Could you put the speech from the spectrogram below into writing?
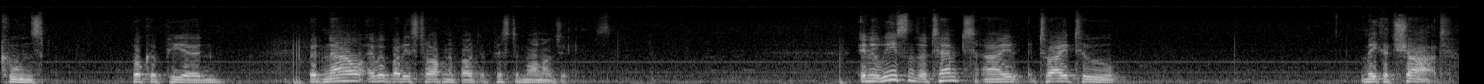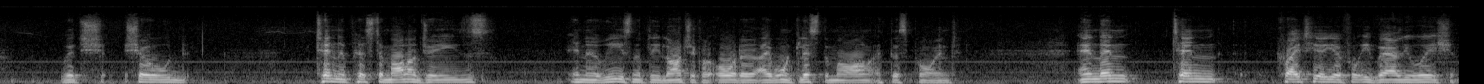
Kuhn's book appeared. But now everybody's talking about epistemologies. In a recent attempt, I tried to make a chart which showed 10 epistemologies in a reasonably logical order. I won't list them all at this point. And then 10 criteria for evaluation.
